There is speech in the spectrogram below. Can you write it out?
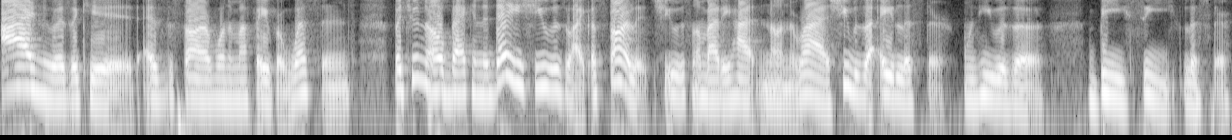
I knew as a kid as the star of one of my favorite westerns. But, you know, back in the day, she was like a starlet. She was somebody hot and on the rise. She was a A-lister when he was a BC lister.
